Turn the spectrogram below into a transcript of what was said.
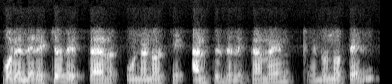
por el derecho de estar una noche antes del examen en un hotel,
